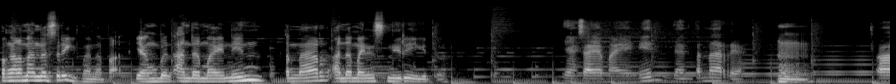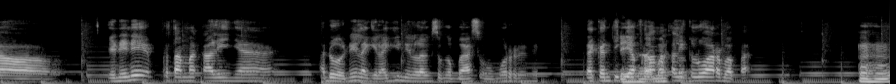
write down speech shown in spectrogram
pengalaman Anda sendiri gimana Pak? Yang Anda mainin tenar, Anda mainin sendiri gitu. yang saya mainin dan tenar ya. Hmm. Oh, dan ini pertama kalinya aduh ini lagi-lagi nih langsung ngebahas umur ini. Tekken 3 Iya, pertama masalah. kali keluar Bapak. Mhm.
